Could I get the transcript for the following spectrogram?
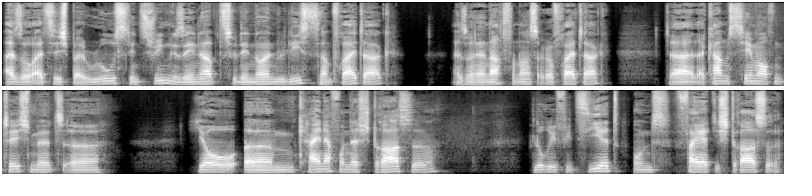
Also als ich bei Roos den Stream gesehen habe zu den neuen Releases am Freitag, also in der Nacht von Donnerstag auf Freitag, da, da kam das Thema auf den Tisch mit, äh, yo, ähm, keiner von der Straße glorifiziert und feiert die Straße.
